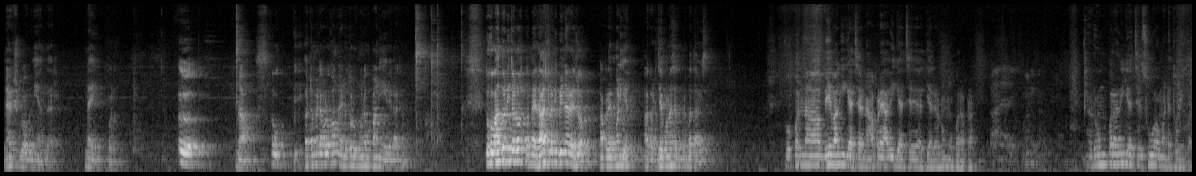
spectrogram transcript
નેક્સ્ટ બ્લોગની અંદર. નહીં પણ. હા. ટમેટાવાળું ખાવ ને એટલે થોડું મોઢામાં પાણી એવી રાખે. તો વાંધો નહીં, ચલો, તમે લાસ્ટ લગી બિના રહેજો. આપણે મળીએ આગળ. જે પણ હશે તમને બતાવીશ. બપોરના બે વાગી ગયા છે અને આપણે આવી ગયા છે અત્યારે રૂમ ઉપર આપણા. રૂમ પર આવી ગયા છે સૂવા માટે થોડીક વાર.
